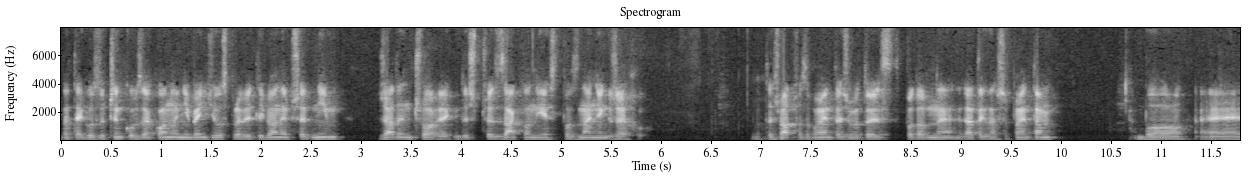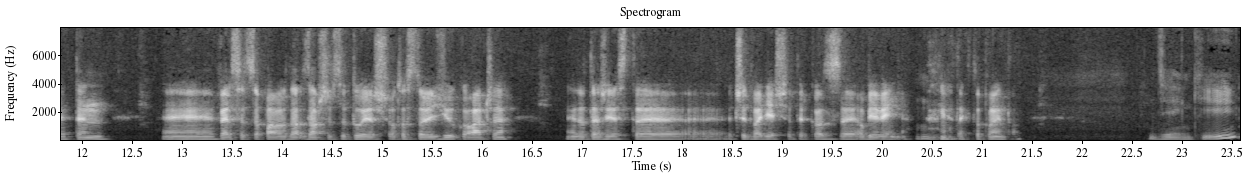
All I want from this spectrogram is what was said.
Dlatego z uczynków zakonu nie będzie usprawiedliwiony przed nim żaden człowiek, gdyż przez zakon jest poznanie grzechu. To też łatwo zapamiętać, bo to jest podobne, ja tak zawsze pamiętam, bo e, ten e, werset, co Paweł zawsze cytujesz, oto stoi ziół kołacze, to też jest 3,20 e, tylko z objawienia. Ja tak to pamiętam. Dzięki.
